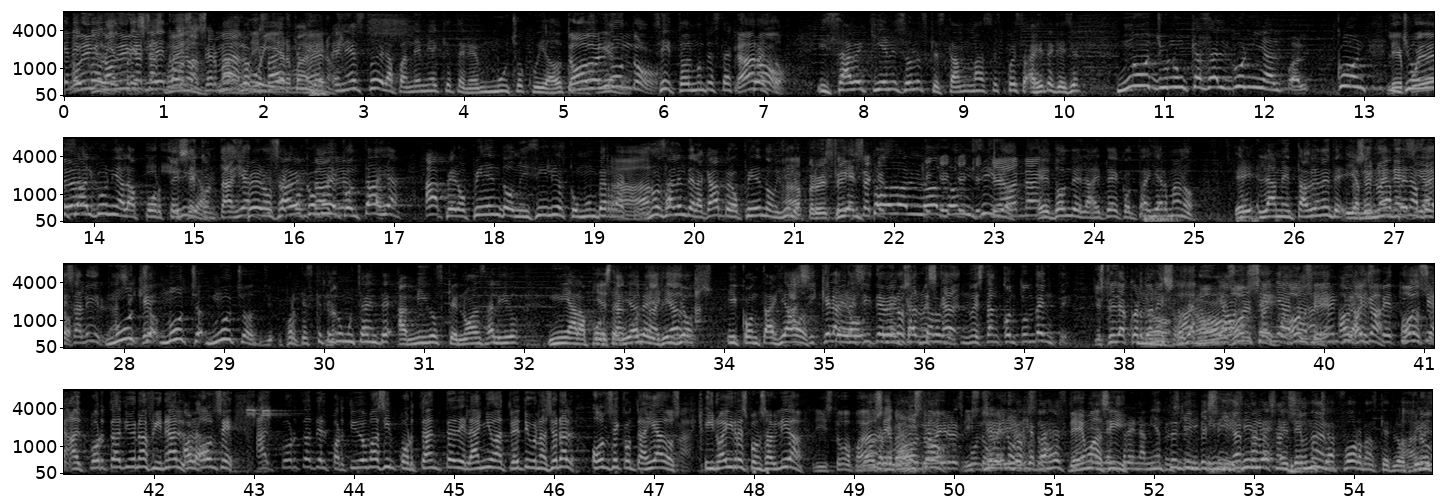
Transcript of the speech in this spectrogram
no diga- no esas. Cosas, hermano. Lo que pasa es que, mire, hermano. en esto de la pandemia hay que tener mucho cuidado. con Todo el mundo. Sí, todo el mundo está Claro. expuesto. ¿Y sabe quiénes son los que están más expuestos? Hay gente que dice, no, yo nunca salgo ni al balcón, ¿Le yo no salgo ni a la portería. se contagian? Pero ¿Se ¿sabe cómo se contagian? Ah, pero piden domicilios como un berraco. No salen de la casa, pero piden domicilio. Ah, pero este y en todos que- los que- que- domicilios es donde la gente se contagia, hermano. Eh, lamentablemente, y a mí me no da hay pena, pero salir, así muchos, que- muchos, muchos, porque es que tengo mucha gente, amigos que no han salido ni a la portería del edificio y contagiados. Así que la pero tesis de me Velosa no no es tan contundente. Yo estoy de acuerdo en eso. O sea, no, No, 11, señalamiento 11, Ahora, oiga, respetuoso. 11 al portas de una final, Ahora- 11 al portas del partido más importante del año Atlético Nacional, 11 contagiados y no hay responsabilidad. Listo, papá. No, Lo que pasa es no que- hay Sí, responsabilidad. lo que pasa es que Dejemos el así. entrenamiento es invisible de muchas formas que lo tiene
